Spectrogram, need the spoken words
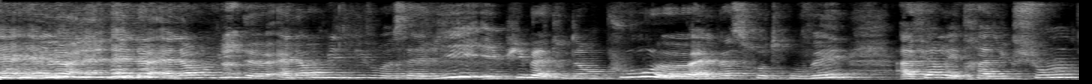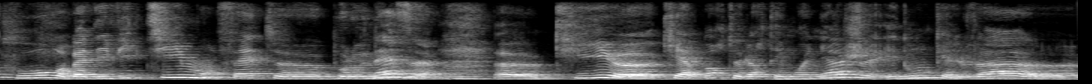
elle a, envie de, elle a envie de vivre sa vie. Et puis bah, tout d'un coup euh, elle va se retrouver à faire les traductions pour bah, des victimes en fait euh, polonaises euh, qui euh, qui apportent leur témoignage. Et donc elle va euh,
